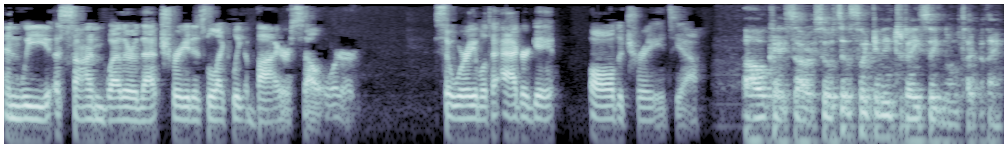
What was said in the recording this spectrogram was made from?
and we assign whether that trade is likely a buy or sell order. So we're able to aggregate all the trades. Yeah. Oh, okay, sorry. So it's, it's like an intraday signal type of thing.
